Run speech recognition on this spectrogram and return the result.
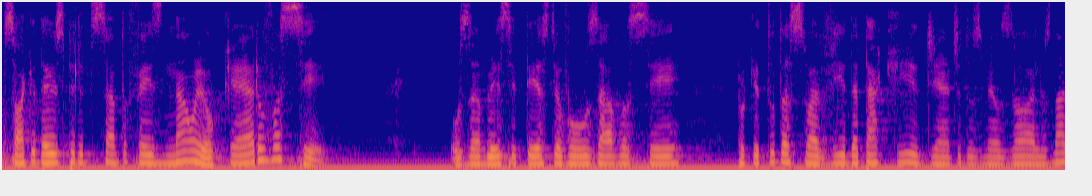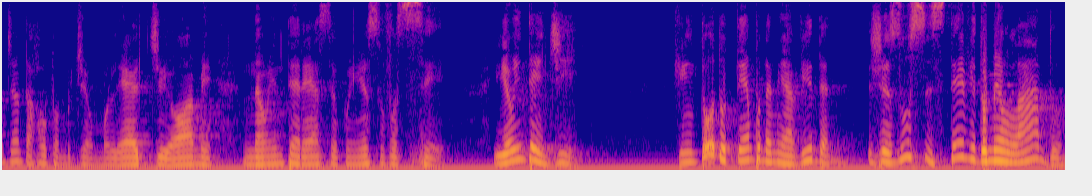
Só que daí o Espírito Santo fez: Não, eu quero você. Usando esse texto, eu vou usar você, porque toda a sua vida está aqui diante dos meus olhos. Não adianta roupa de mulher, de homem, não interessa, eu conheço você. E eu entendi que em todo o tempo da minha vida, Jesus esteve do meu lado,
